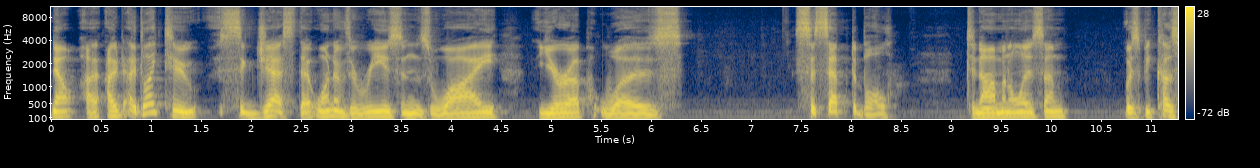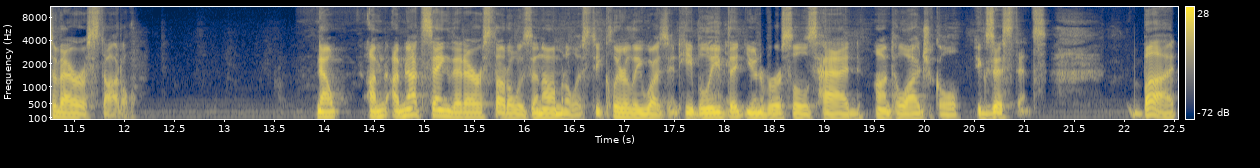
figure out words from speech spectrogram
now, I'd, I'd like to suggest that one of the reasons why Europe was susceptible to nominalism was because of Aristotle. Now, I'm, I'm not saying that Aristotle was a nominalist. He clearly wasn't. He believed that universals had ontological existence. But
